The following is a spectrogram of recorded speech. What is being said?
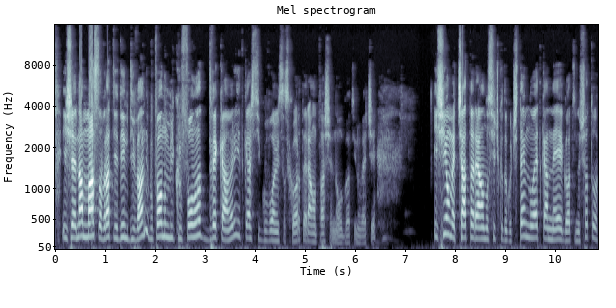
и ще е една маса, брат, и един диван и буквално микрофона, две камери и така ще си говорим с хората. Реално това ще е много готино вече. И ще имаме чата, реално всичко да го четем, но е така не е готино, защото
